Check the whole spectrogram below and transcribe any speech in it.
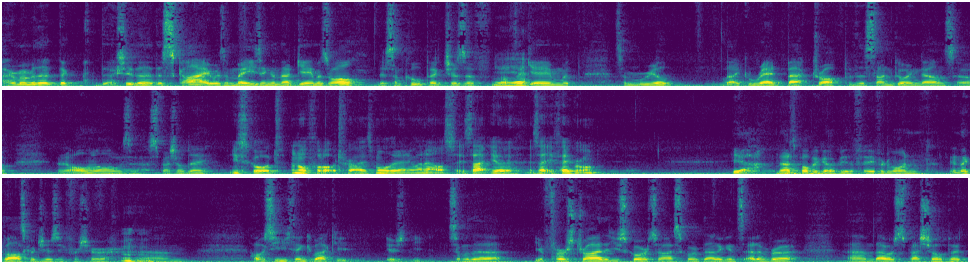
I remember the, the actually the, the sky was amazing in that game as well. There's some cool pictures of, Yeah, of yeah. the game with some real like red backdrop of the sun going down. So uh, all in all, it was a special day. You scored an awful lot of tries, more than anyone else. Is that your is that your favourite one? Yeah, that's probably going to be the favorite one in the Glasgow jersey for sure. Mhm. Um, obviously, you think about some of the your first try that you scored. So I scored that against Edinburgh. Um, that was special, but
